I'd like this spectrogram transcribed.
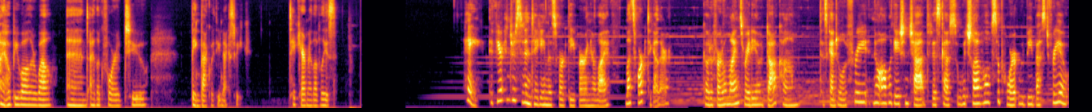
I hope you all are well, and I look forward to being back with you next week. Take care, my lovelies. Hey, if you're interested in taking this work deeper in your life, let's work together. Go to fertilemindsradio.com to schedule a free, no obligation chat to discuss which level of support would be best for you.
